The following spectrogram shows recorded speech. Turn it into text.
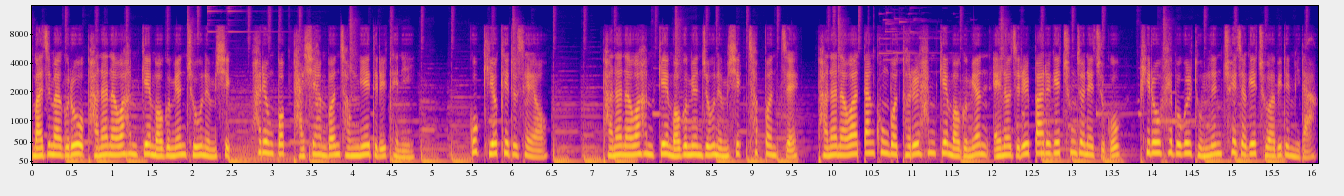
마지막으로 바나나와 함께 먹으면 좋은 음식, 활용법 다시 한번 정리해 드릴 테니 꼭 기억해 두세요. 바나나와 함께 먹으면 좋은 음식 첫 번째, 바나나와 땅콩버터를 함께 먹으면 에너지를 빠르게 충전해주고 피로 회복을 돕는 최적의 조합이 됩니다.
